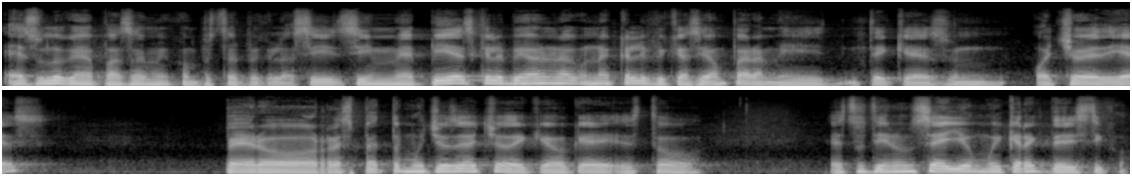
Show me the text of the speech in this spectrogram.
Eso es lo que me pasa a mí con esta película. Si, si me pides que le pidan una, una calificación para mí de que es un 8 de 10, pero respeto mucho ese hecho de que, ok, esto, esto tiene un sello muy característico.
